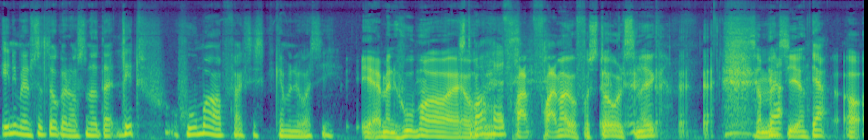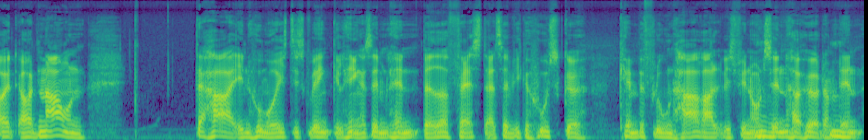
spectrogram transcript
indimellem så dukker der også noget, der er lidt humor op, faktisk, kan man jo også sige. Ja, men humor er jo, frem, fremmer jo forståelsen, ikke? Som man ja, siger. ja. Og, og, og et navn, der har en humoristisk vinkel, hænger simpelthen bedre fast. Altså, vi kan huske kæmpefluen Harald, hvis vi nogensinde mm. har hørt om mm. den,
